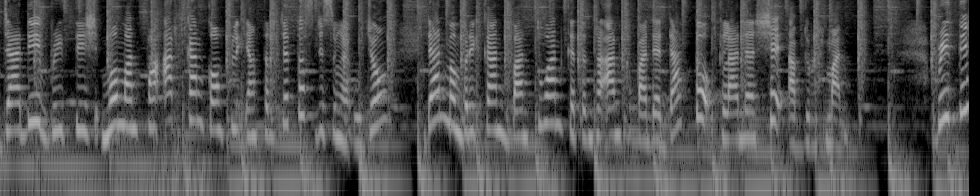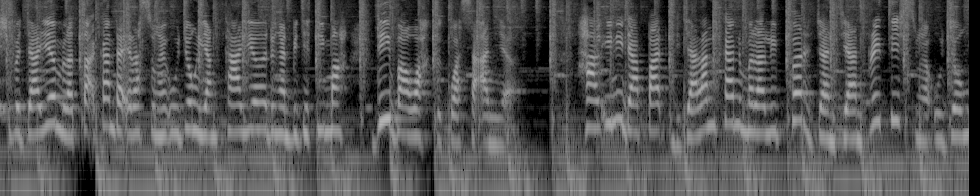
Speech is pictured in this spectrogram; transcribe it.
Jadi British memanfaatkan konflik yang tercetus di Sungai Ujong dan memberikan bantuan ketenteraan kepada Datuk Kelana Sheikh Abdul Rahman. British berjaya meletakkan daerah Sungai Ujong yang kaya dengan biji timah di bawah kekuasaannya. Hal ini dapat dijalankan melalui perjanjian British Sungai Ujong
